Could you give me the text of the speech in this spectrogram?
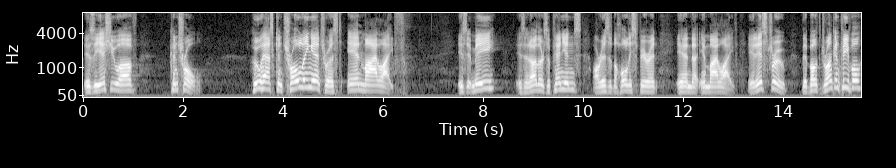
is the issue of control. Who has controlling interest in my life? Is it me? Is it others' opinions? Or is it the Holy Spirit in, uh, in my life? It is true that both drunken people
